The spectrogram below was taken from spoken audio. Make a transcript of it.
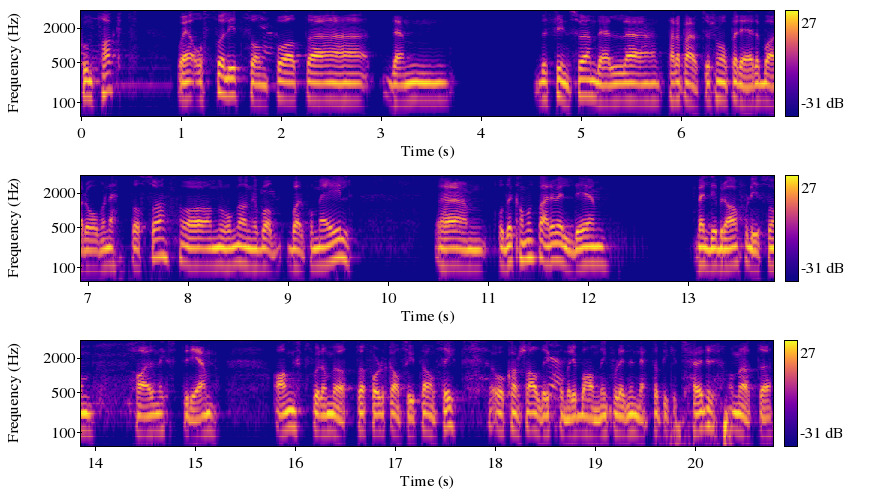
kontakt. Og jeg er også litt sånn på at uh, den Det finnes jo en del uh, terapeuter som opererer bare over nett også, og noen ganger bare, bare på mail. Um, og det kan nok være veldig, veldig bra for de som har en ekstrem angst for å møte folk ansikt til ansikt, og kanskje aldri kommer i behandling fordi de nettopp ikke tør å møte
